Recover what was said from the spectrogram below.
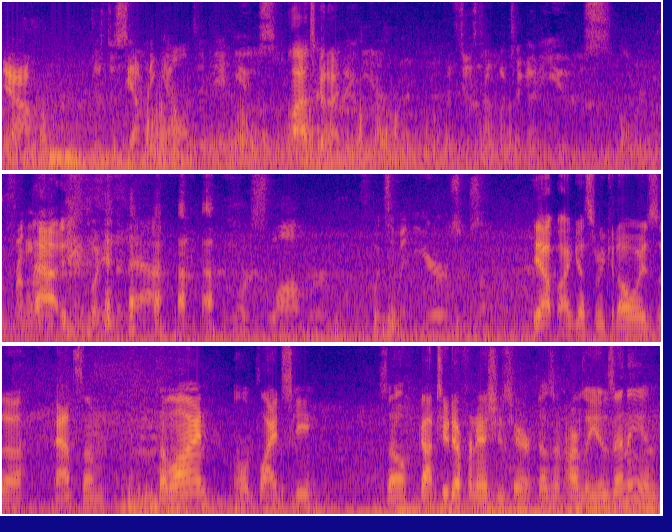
Yeah. just to see how many gallons it did use. Well, that's a good idea. idea. It's just how much I gotta use. From that. Put into that, or swap, or put some into yours or something. Yep, I guess we could always uh, add some to line, old Kleitsky. So got two different issues here. Doesn't hardly use any and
